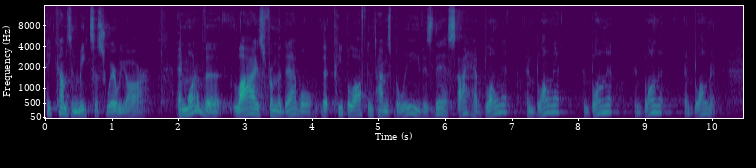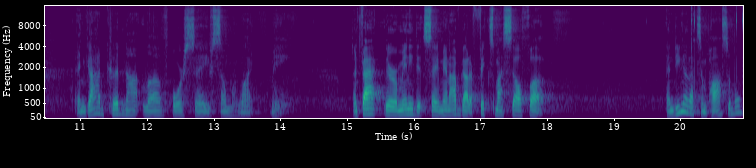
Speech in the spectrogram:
He comes and meets us where we are. And one of the lies from the devil that people oftentimes believe is this I have blown it and blown it and blown it and blown it and blown it. And God could not love or save someone like me. In fact, there are many that say, Man, I've got to fix myself up. And do you know that's impossible?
